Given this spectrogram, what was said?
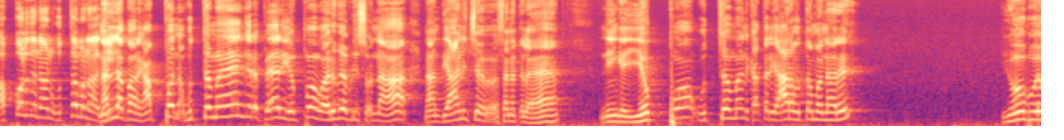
அப்பொழுது நான் உத்தமனாகி நல்லா பாருங்க. அப்போ உத்தமங்கிற பேர் எப்போ வருது அப்படி சொன்னா நான் தியானிச்ச வசனத்துல நீங்க எப்போ உத்தமன் கத்தர் யாரை உத்தமன்னாரு யோபுவ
